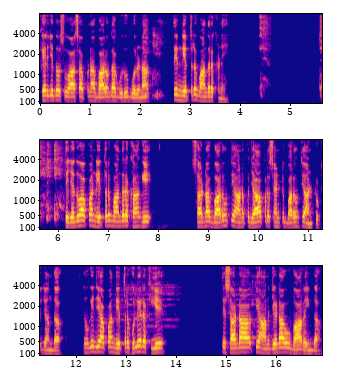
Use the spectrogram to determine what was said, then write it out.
ਫਿਰ ਜਦੋਂ ਸਵਾਸ ਆਪਣਾ ਬਾਹਰੋਂ ਦਾ ਗੁਰੂ ਬੋਲਣਾ ਤੇ ਨੇਤਰ ਬੰਦ ਰੱਖਣੇ। ਤੇ ਜਦੋਂ ਆਪਾਂ ਨੇਤਰ ਬੰਦ ਰੱਖਾਂਗੇ, ਸਾਡਾ ਬਾਹਰੋਂ ਧਿਆਨ 50% ਬਾਹਰੋਂ ਧਿਆਨ ਟੁੱਟ ਜਾਂਦਾ। ਕਿਉਂਕਿ ਜੇ ਆਪਾਂ ਨੇਤਰ ਖੁੱਲੇ ਰੱਖੀਏ ਤੇ ਸਾਡਾ ਧਿਆਨ ਜਿਹੜਾ ਉਹ ਬਾਹਰ ਰਹਿੰਦਾ।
